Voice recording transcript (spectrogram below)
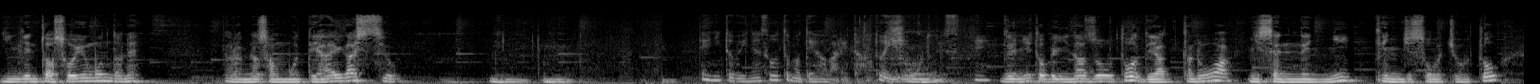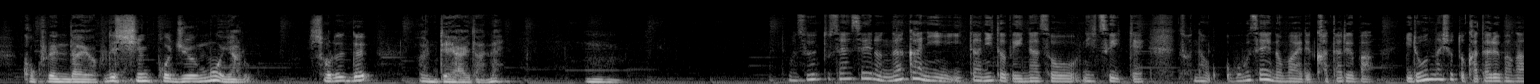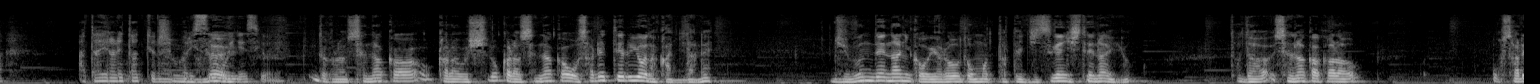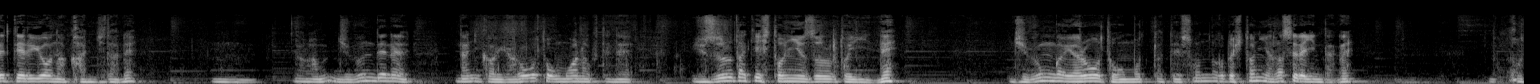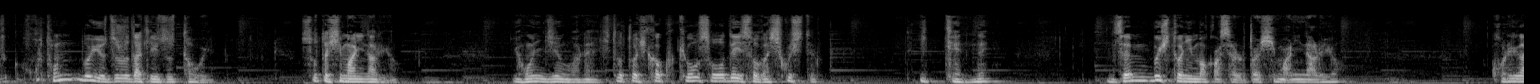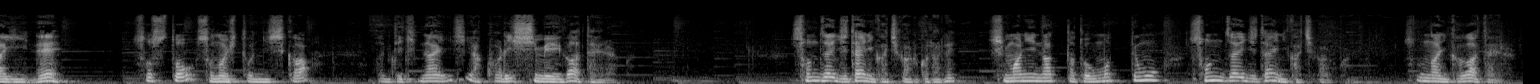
人間とはそういうもんだね。だから皆さんも出会いが必要、うんうん。でニトベ稲造とも出会われたということですね。でニトベ稲造と出会ったのは2000年に検事総長と国連大学でシンポジウムをやる。それで出会いだね。うん。ずっと先生の中にいたニトベ稲造についてそんな大勢の前で語る場いろんな人と語る場が与えられたっていうのはやっぱりすごいですよね、ね、だから背中から後ろから背中を押されてるような感じだね。自分で何かをやろうと思ったって実現してないよ。ただ背中から押されてるような感じだね。うん。だから自分でね何かをやろうと思わなくてね譲るだけ人に譲るといいね。自分がやろうと思ったってそんなこと人にやらせりゃいいんだね。ほとんど譲るだけ譲った方がいい。そうと暇になるよ。日本人はね人と比較競争で忙しくしてる。一見ね。全部人に任せると暇になるよ。これがいいね。そうするとその人にしかできない役割使命が与えられる。存在自体に価値があるからね。暇になったと思っても存在自体に価値があるから。その何かが与えられる。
